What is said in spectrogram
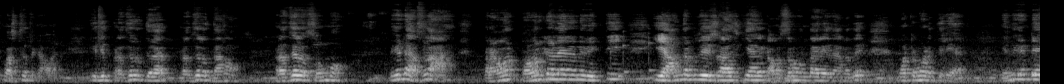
స్పష్టత కావాలి. ఇది ప్రజల ప్రజల ధనం. ప్రజల సొమ్ము. ఎందుకంటే అసలు పవన్ పవన్ కళ్యాణ్ అనే వ్యక్తి ఈ ఆంధ్రప్రదేశ్ రాజకీయాలకు అవసరం ఉందా లేదా అన్నది మొట్టమొదటి తెలియాలి. ఎందుకంటే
